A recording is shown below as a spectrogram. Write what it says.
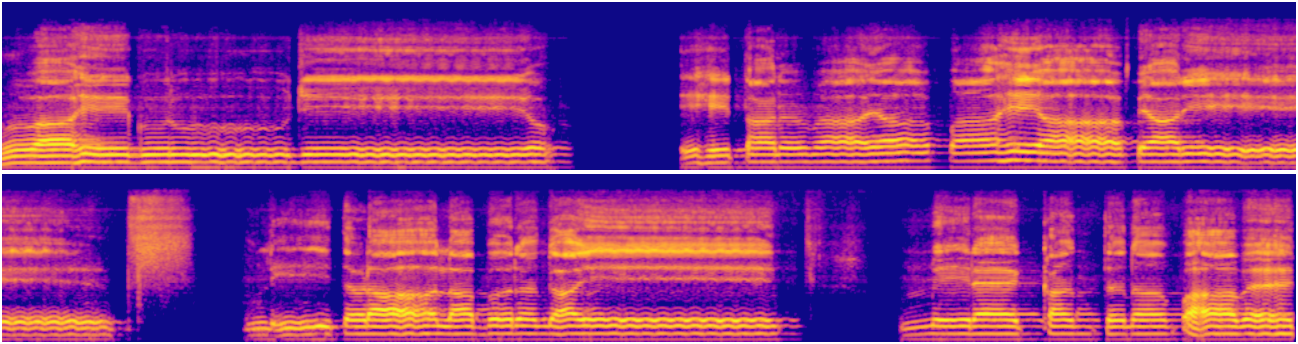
ਵਾਹਿਗੁਰੂ ਜੀ। ਤਨ ਮਾਇਆ ਪਾਹਿਆ ਪਿਆਰੇ। ਲੀਤੜਾ ਲਬ ਰੰਗਾਏ। ਮੇਰੇ ਕੰਤ ਨਾ ਭਾਵੇ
